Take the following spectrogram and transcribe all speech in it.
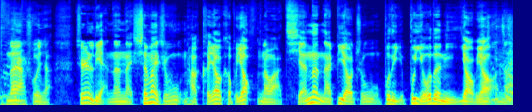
跟大家说一下，其实脸呢乃身外之物，啊，可要可不要，你知道吧？钱呢乃必要之物，不得不由得你要不要，你知道吗？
